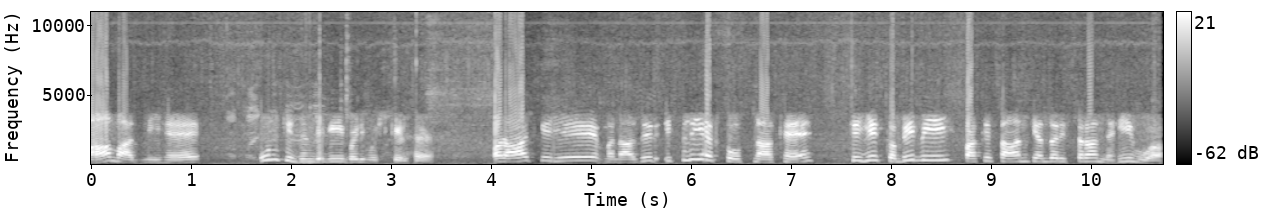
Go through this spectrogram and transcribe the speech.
आम आदमी है उनकी ज़िंदगी बड़ी मुश्किल है। और आज के ये मनाजिर इसलिए अफसोसनाक हैं कि ये कभी भी पाकिस्तान के अंदर इस तरह नहीं हुआ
